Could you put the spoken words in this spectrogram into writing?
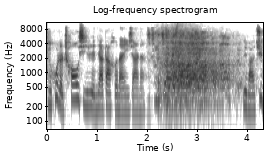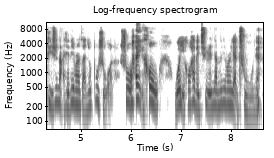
你或者抄袭人家大河南一下呢？对吧？具体是哪些地方，咱就不说了。说完以后，我以后还得去人家那地方演出呢。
